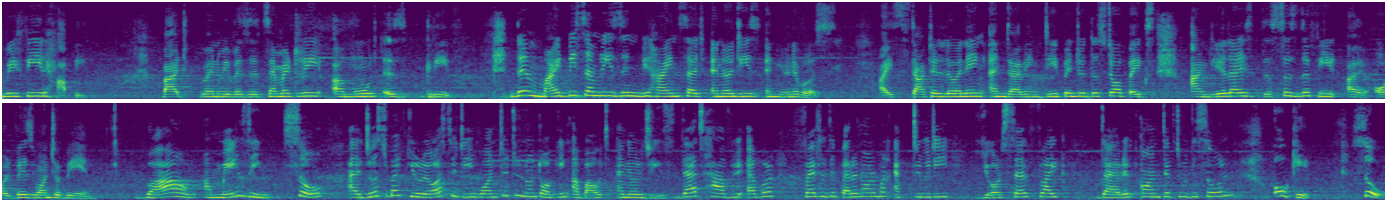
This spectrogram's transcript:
we feel happy. But when we visit cemetery, our mood is grief. There might be some reason behind such energies in universe. I started learning and diving deep into these topics and realized this is the field I always want to be in. Wow, amazing. So, I just by curiosity wanted to know talking about energies. That have you ever felt the paranormal activity yourself like direct contact with the soul? Okay, so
